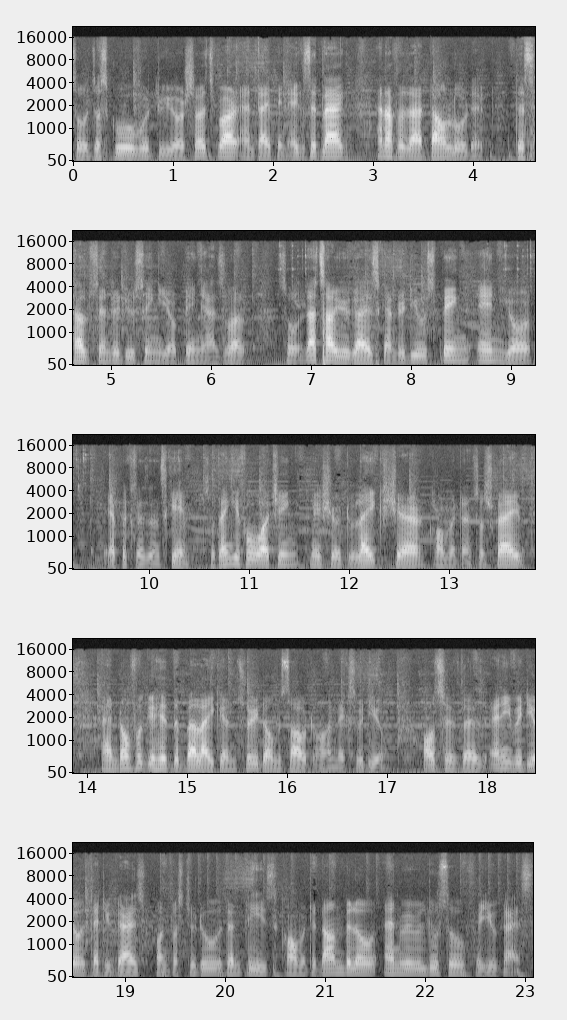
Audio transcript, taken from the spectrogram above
so just go over to your search bar and type in ExitLag and after that download it. This helps in reducing your ping as well. So that's how you guys can reduce ping in your Apex Legends game. So thank you for watching. Make sure to like, share, comment and subscribe. And don't forget to hit the bell icon so you don't miss out on next video. Also if there is any video that you guys want us to do then please comment it down below and we will do so for you guys.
